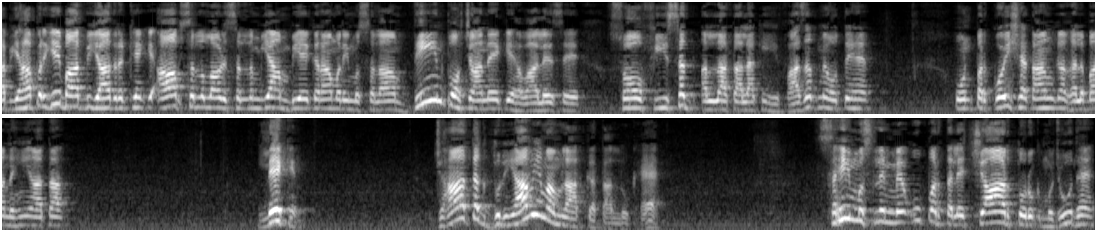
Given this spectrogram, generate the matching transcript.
अब यहाँ पर यह बात भी याद रखें कि आप सल्लल्लाहु अलैहि वसल्लम या अंबिया कराम सलाम दीन पहुँचाने के हवाले से सौ फ़ीसद अल्लाह ताला की हिफाजत में होते हैं। उन पर कोई शैतान का गलबा नहीं आता। लेकिन, जहाँ तक दुनियावी मामला का ताल्लुक है, सही मुस्लिम में ऊपर तले चार तुर्क मौजूद हैं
